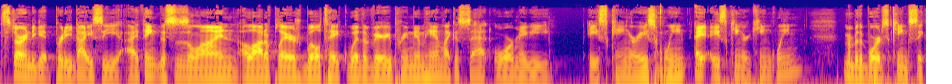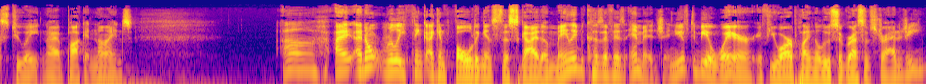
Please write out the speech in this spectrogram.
starting to get pretty dicey. I think this is a line a lot of players will take with a very premium hand like a set or maybe ace king or ace queen, ace king or king queen. Remember the board's king six two eight and I have pocket nines. Uh, I, I don't really think I can fold against this guy though, mainly because of his image. And you have to be aware if you are playing a loose aggressive strategy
